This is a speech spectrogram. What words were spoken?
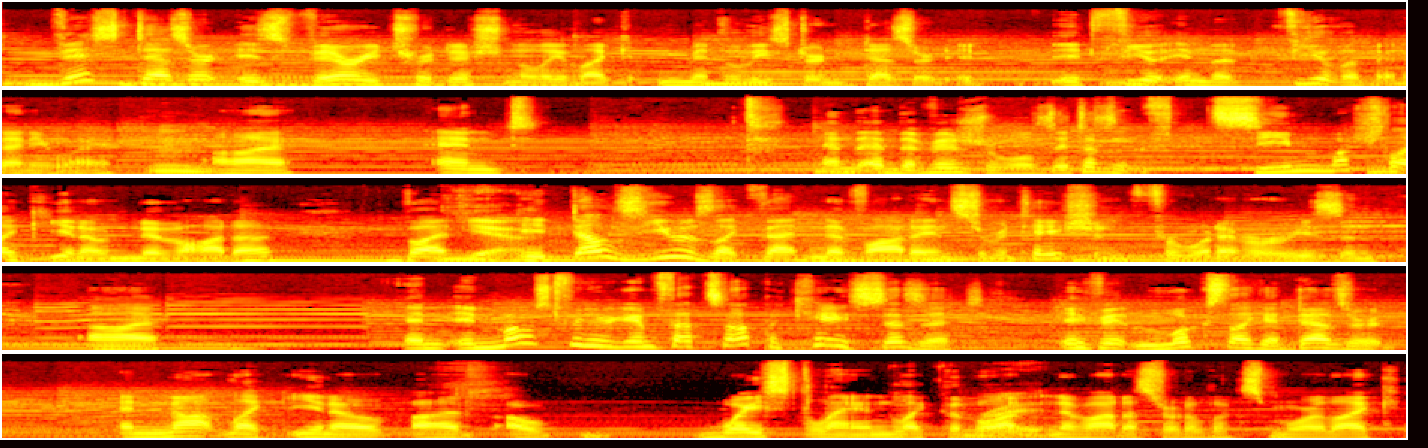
This desert is very traditionally like Middle Eastern desert. It it feel in the feel of it anyway. Mm. Uh, and and and the visuals, it doesn't seem much like you know Nevada, but Yeah. it does use like that Nevada instrumentation for whatever reason. Uh, and in most video games, that's not the case, is it? If it looks like a desert and not like you know a, a wasteland like the Right. Nevada sort of looks more like,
